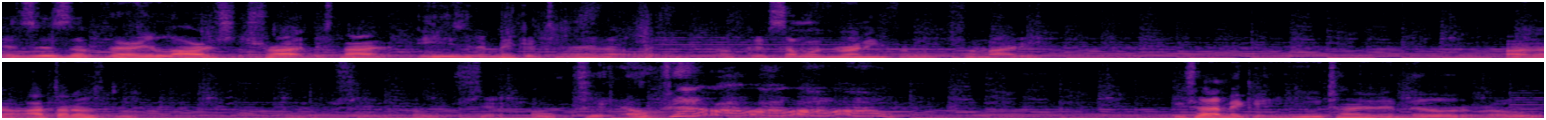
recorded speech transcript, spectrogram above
I is a very large truck. It's not easy to make a turn that way. Okay, someone's running from somebody. Oh no, I thought it was. Oh shit! Oh shit! Oh shit! Oh shit! Oh, oh oh oh oh! You trying to make a U-turn in the middle of the road?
